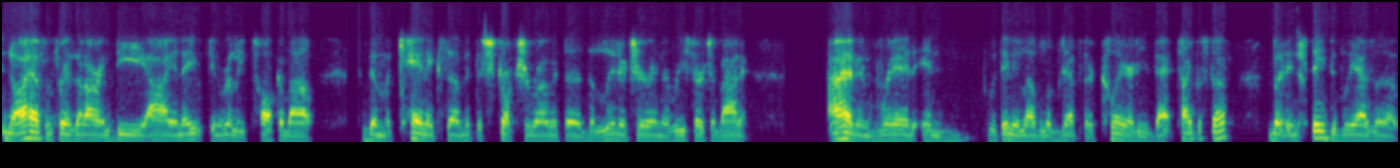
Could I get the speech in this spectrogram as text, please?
You know, I have some friends that are in DEI and they can really talk about the mechanics of it, the structure of it, the the literature and the research about it. I haven't read in with any level of depth or clarity that type of stuff. But instinctively, as a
